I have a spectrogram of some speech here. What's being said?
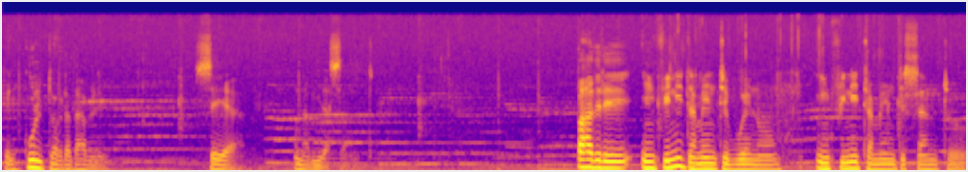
que el culto agradable sea una vida santa. Padre infinitamente bueno, infinitamente santo,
